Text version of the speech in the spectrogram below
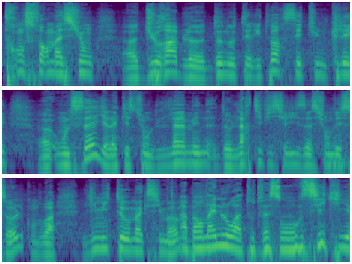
transformation euh, durable de nos territoires, c'est une clé. on le sait, il y a la question de l'artificialisation des sols qu'on doit limiter au maximum. Ah ben on a une loi, de toute façon, aussi qui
